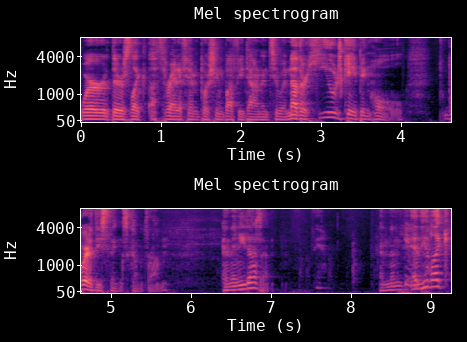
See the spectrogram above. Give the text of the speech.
where there's like a threat of him pushing Buffy down into another huge gaping hole. Where do these things come from? And then he doesn't. Yeah. And then and he like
